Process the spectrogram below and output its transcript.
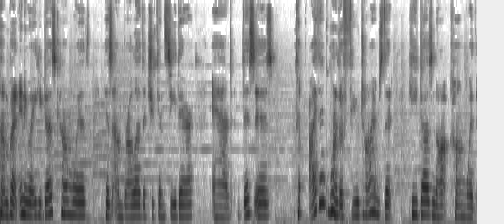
Um, but anyway, he does come with his umbrella that you can see there and this is, I think, one of the few times that he does not come with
